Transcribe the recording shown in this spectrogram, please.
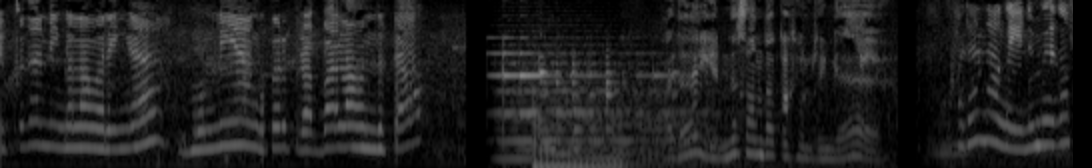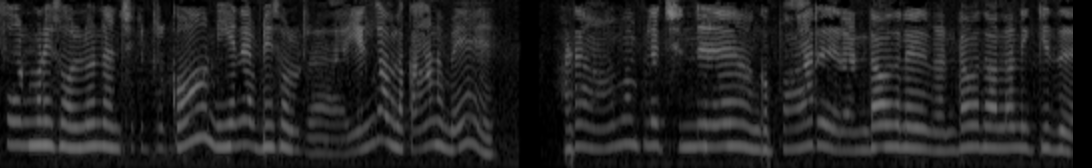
இப்பதான் நீங்கெல்லாம் வரீங்க முன்னையே அங்க பாரு பிரபாலாம் வந்துட்டா. அட என்ன சந்தாக்கா சொல்றீங்க? அட நாங்க இனிமே தான் ஃபோன் பண்ணி சொல்லணும்னு நினைச்சுக்கிட்டு இருக்கோம். நீ என்ன எப்படி சொல்ற? எங்க அவளை காணுமே? அட ஆமா பிள்ளை சின்ன. அங்க பாரு ரெண்டாவது ரெண்டாவது ஆளா நிக்குது.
